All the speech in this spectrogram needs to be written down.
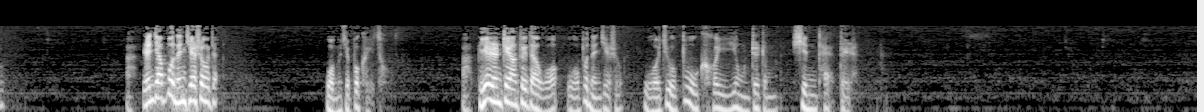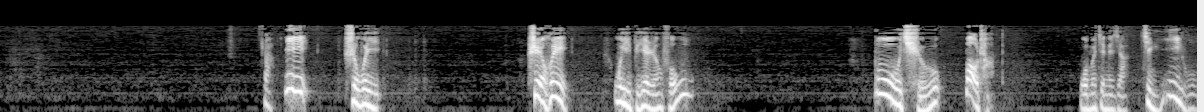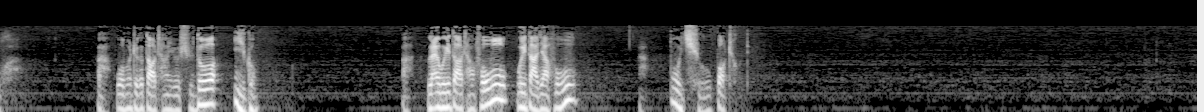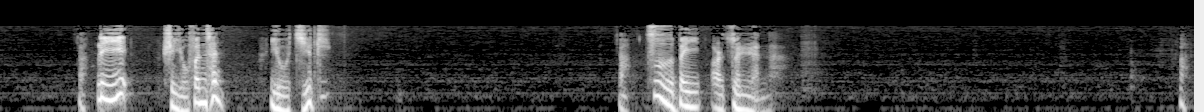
啊，人家不能接受的，我们就不可以做。啊！别人这样对待我，我不能接受，我就不可以用这种心态对人。啊，一是为社会、为别人服务，不求报偿的。我们今天讲尽义务啊。啊，我们这个道场有许多义工，啊，来为道场服务，为大家服务，啊，不求报酬的。啊，礼是有分寸，有节制，啊，自卑而尊人呐。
